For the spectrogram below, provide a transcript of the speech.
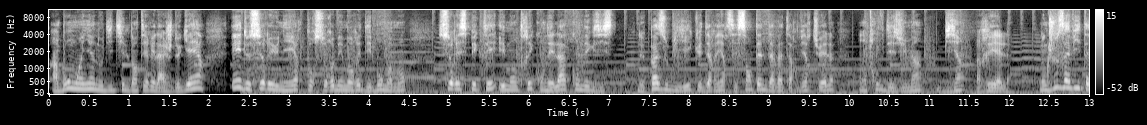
Un bon moyen, nous dit-il, d'enterrer l'âge de guerre est de se réunir pour se remémorer des bons moments, se respecter et montrer qu'on est là, qu'on existe. Ne pas oublier que derrière ces centaines d'avatars virtuels, on trouve des humains bien réels. Donc je vous invite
